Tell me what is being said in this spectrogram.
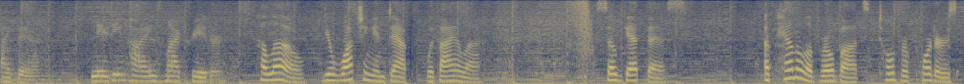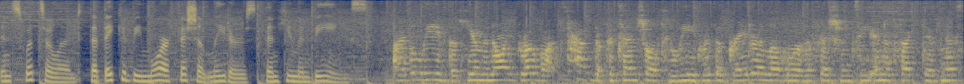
Hi there. Nadine High is my creator. Hello, you're watching In Depth with Isla. So get this. A panel of robots told reporters in Switzerland that they could be more efficient leaders than human beings. I believe that humanoid robots have the potential to lead with a greater level of efficiency and effectiveness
